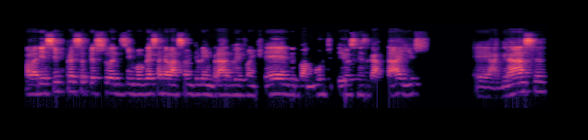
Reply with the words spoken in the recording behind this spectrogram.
falaria sempre para essa pessoa desenvolver essa relação de lembrar do Evangelho, do amor de Deus, resgatar isso, é, a graça,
